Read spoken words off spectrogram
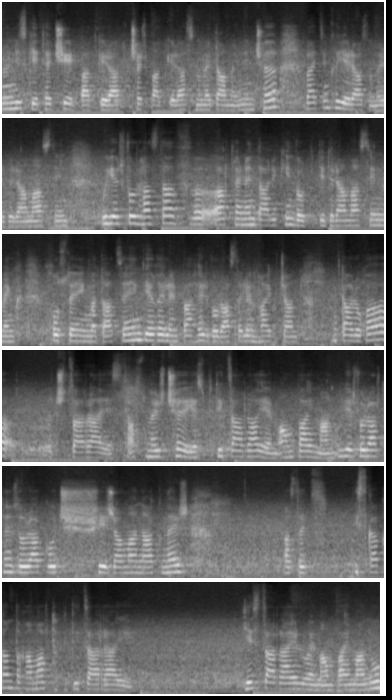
նույնիսկ եթե չի էր պատկերած, չէր պատկերացնում այդ ամեն ինչը, բայց ինքը երազում էր դրա մասին։ Ու երբ որ հաստավ արդեն այն տարիքին, որ պիտի դրա մասին մենք խոսեինք, մտածեինք, եղել են պահեր, որ ասել եմ Հայկ ջան, կարողա չծառայես, ասում էր չէ, ես պիտի ծառայեմ անպայման։ Ու երբ որ արդեն զորակոչի ժամանակներ ասեց իսկական տղամարդը պիտի ծառայի։ Ես ծառայելու եմ անպայման ու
